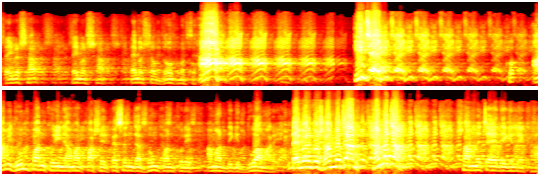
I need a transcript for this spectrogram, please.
ড্রাইভার সাহেব ড্রাইভার সাহেব ড্রাইভার সাহেব দৌড় মারছে? আমি ধূমপান করি না, আমার পাশের প্যাসেঞ্জার ধূমপান করে আমার দিকে দোয়া মারে। ড্রাইভার সামনে যান সামনে যান সামনে চাই দেখে লেখা,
